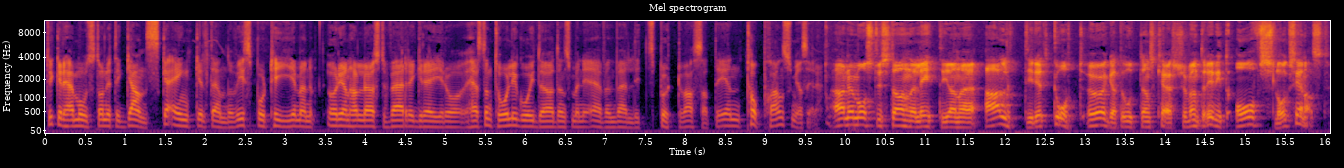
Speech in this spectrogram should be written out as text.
Tycker det här motståndet är ganska enkelt ändå. Visst spår 10, men Örjan har löst värre grejer och hästen tål ju gå i dödens, men är även väldigt spurtvass. Så att det är en toppchans som jag ser det. Ja, nu måste vi stanna lite grann här. Alltid ett gott öga till Ottens Cash. Var inte det ditt avslag senast?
